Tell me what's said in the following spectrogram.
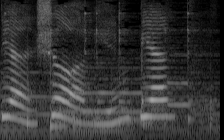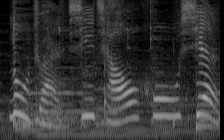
店社林边，路转溪桥忽见。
